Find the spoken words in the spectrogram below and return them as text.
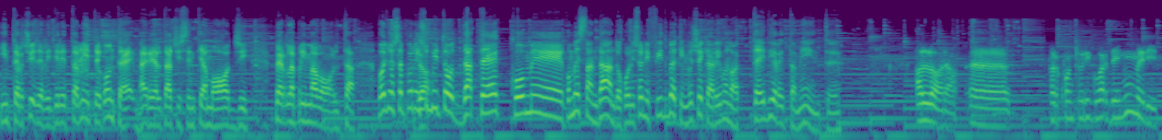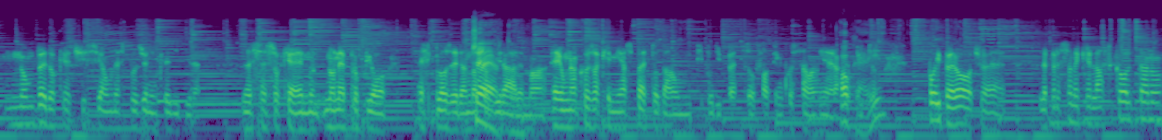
intercedere direttamente con te, ma in realtà ci sentiamo oggi per la prima volta. Voglio sapere Già. subito da te come, come, sta andando, quali sono i feedback invece che arrivano a te direttamente. Allora, eh, per quanto riguarda i numeri, non vedo che ci sia un'esplosione incredibile, nel senso che non, non è proprio esplosa ed è andata certo. virale, ma è una cosa che mi aspetto da un tipo di pezzo fatto in questa maniera. Ok. Capito? Poi però, cioè, le persone che l'ascoltano,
